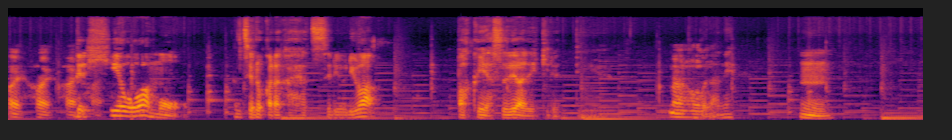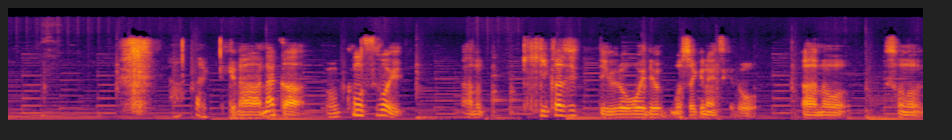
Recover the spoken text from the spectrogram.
はいはいはい、で、はい。費用はもう、ゼロから開発するよりは、爆安ではできるっていうなるほど。だね。うん。なんだっけな、なんか、僕もすごい、あの、聞きかじってうろ覚えで申し訳ないんですけど、あの、その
